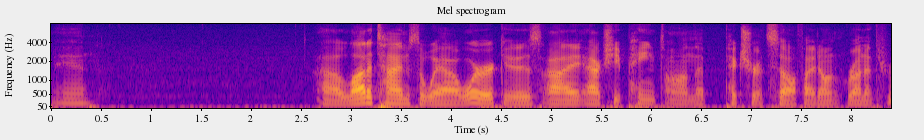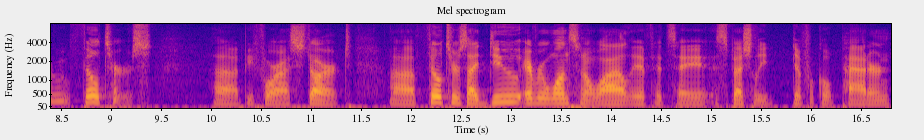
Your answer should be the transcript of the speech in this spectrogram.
Man, a lot of times the way I work is I actually paint on the picture itself. I don't run it through filters uh, before I start. Uh, filters I do every once in a while if it's a especially difficult pattern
